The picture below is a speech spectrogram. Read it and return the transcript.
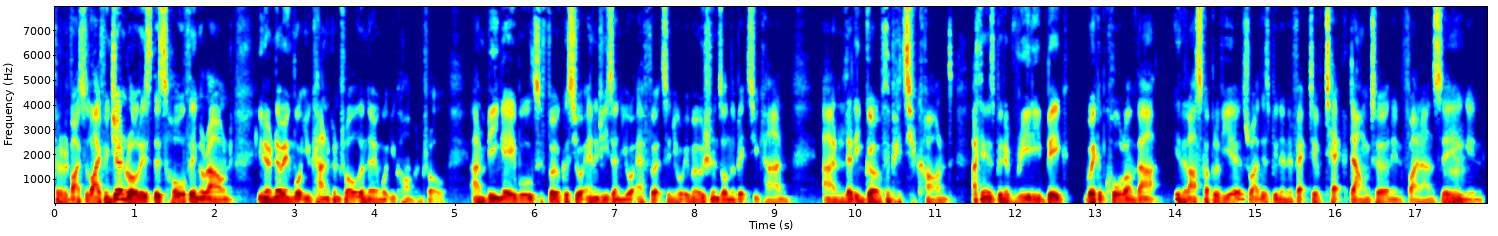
kind of advice for life in general is this whole thing around you know knowing what you can control and knowing what you can't control and being able to focus your energies and your efforts and your emotions on the bits you can and letting go of the bits you can't i think there's been a really big wake up call on that in the last couple of years, right? There's been an effective tech downturn in financing, mm. in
